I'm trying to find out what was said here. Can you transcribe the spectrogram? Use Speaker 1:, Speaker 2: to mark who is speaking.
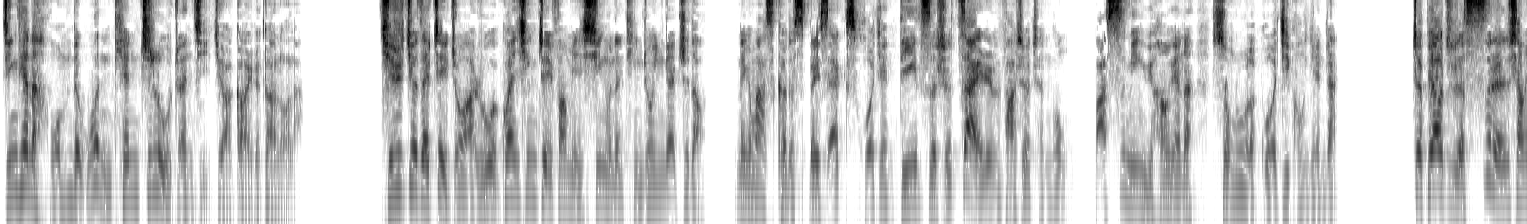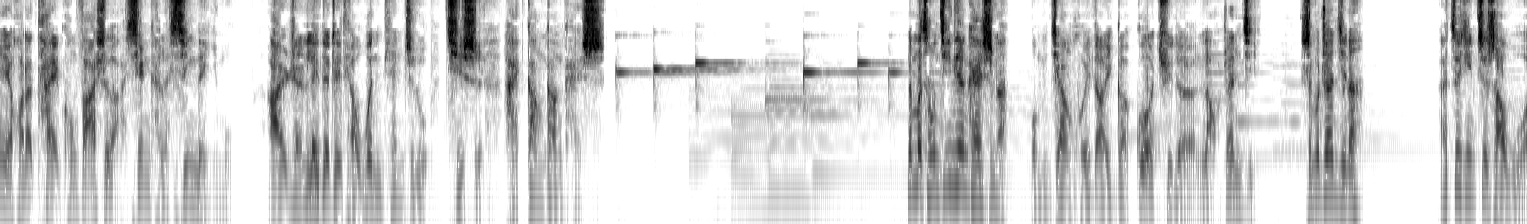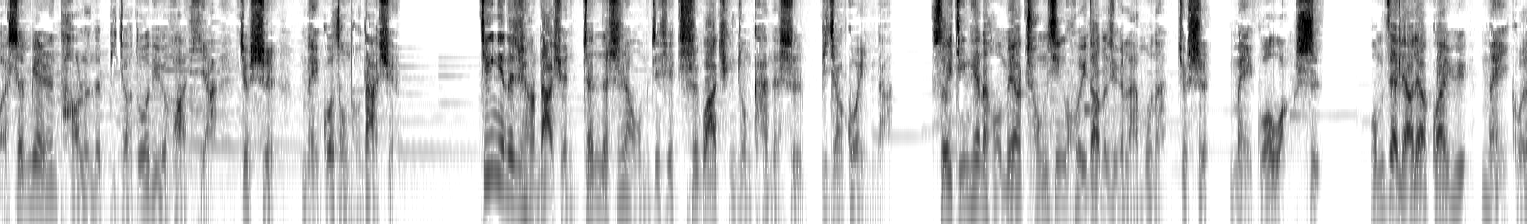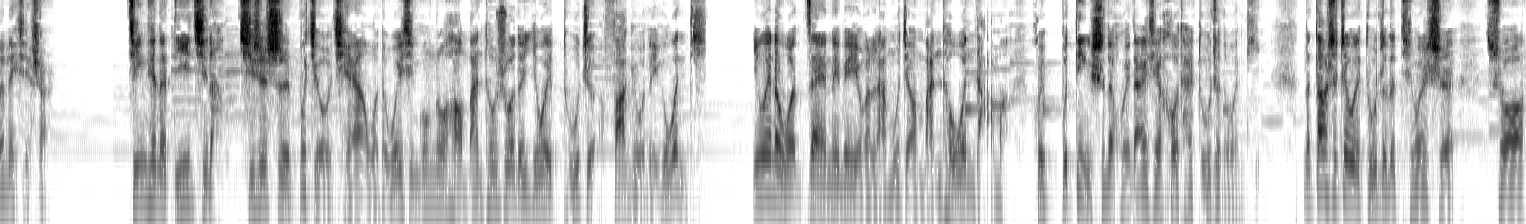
Speaker 1: 今天呢，我们的问天之路专辑就要告一个段落了。其实就在这周啊，如果关心这方面新闻的听众应该知道，那个马斯克的 SpaceX 火箭第一次是载人发射成功，把四名宇航员呢送入了国际空间站。这标志着私人商业化的太空发射啊掀开了新的一幕，而人类的这条问天之路其实还刚刚开始。那么从今天开始呢，我们将回到一个过去的老专辑，什么专辑呢？啊，最近至少我身边人讨论的比较多的一个话题啊，就是美国总统大选。今年的这场大选真的是让我们这些吃瓜群众看的是比较过瘾的。所以今天呢，我们要重新回到的这个栏目呢，就是美国往事。我们再聊聊关于美国的那些事儿。今天的第一期呢，其实是不久前啊，我的微信公众号“馒头说”的一位读者发给我的一个问题。因为呢，我在那边有个栏目叫“馒头问答”嘛，会不定时的回答一些后台读者的问题。那当时这位读者的提问是说：“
